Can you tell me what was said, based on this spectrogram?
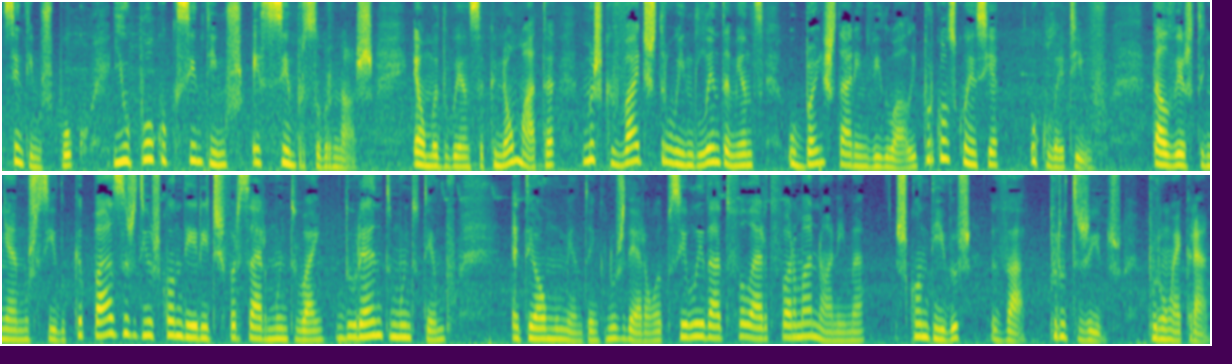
Sentimos pouco e o pouco que sentimos é sempre sobre nós. É uma doença que não mata, mas que vai destruindo lentamente o bem-estar individual e, por consequência, o coletivo. Talvez tenhamos sido capazes de o esconder e disfarçar muito bem durante muito tempo, até ao momento em que nos deram a possibilidade de falar de forma anónima, escondidos, vá, protegidos por um ecrã.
